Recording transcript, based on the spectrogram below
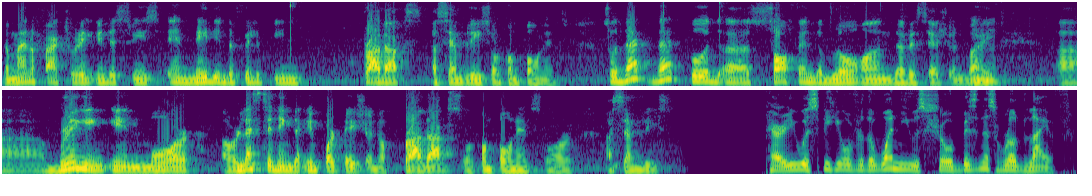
the manufacturing industries and made in the Philippine products, assemblies, or components. So that that could uh, soften the blow on the recession by mm-hmm. uh, bringing in more or lessening the importation of products or components or assemblies. Perry was speaking over the One News show Business World Live,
